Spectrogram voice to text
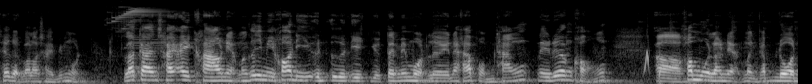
ถ้าเกิดว่าเราใช้ไม่หมด แล้วการใช้ iCloud เนี่ยมันก็จะมีข้อดีอื่น ๆ อีกอยู่เต็มไปหมดเลยนะครับผมทั้งในเรื่องของอข้อมูลเราเนี่ยเหมือนกับโดน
